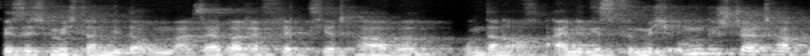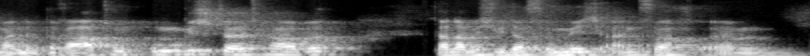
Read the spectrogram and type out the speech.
bis ich mich dann wiederum mal selber reflektiert habe und dann auch einiges für mich umgestellt habe, meine Beratung umgestellt habe. Dann habe ich wieder für mich einfach ähm,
